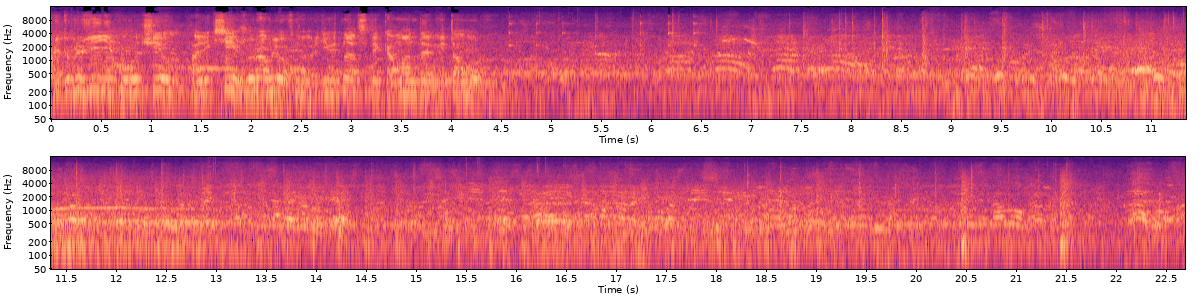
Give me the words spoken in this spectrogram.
Предупреждение получил Алексей Журавлев, номер 19 команда «Металлург». Obrigado.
